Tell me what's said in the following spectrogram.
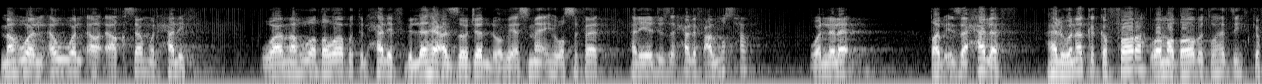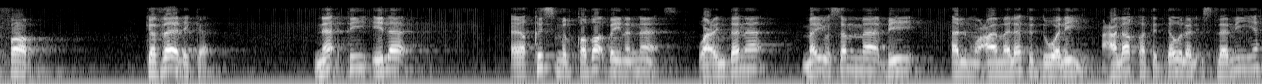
ما هو الأول؟ أقسام الحلف. وما هو ضوابط الحلف بالله عز وجل وبأسمائه وصفاته؟ هل يجوز الحلف على المصحف ولا لا؟ طيب إذا حلف هل هناك كفارة وما ضوابط هذه الكفارة؟ كذلك نأتي إلى آه، قسم القضاء بين الناس وعندنا ما يسمى بالمعاملات الدولية علاقة الدولة الإسلامية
